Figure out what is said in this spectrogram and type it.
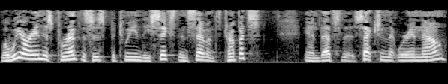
Well, we are in this parenthesis between the sixth and seventh trumpets, and that's the section that we're in now.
